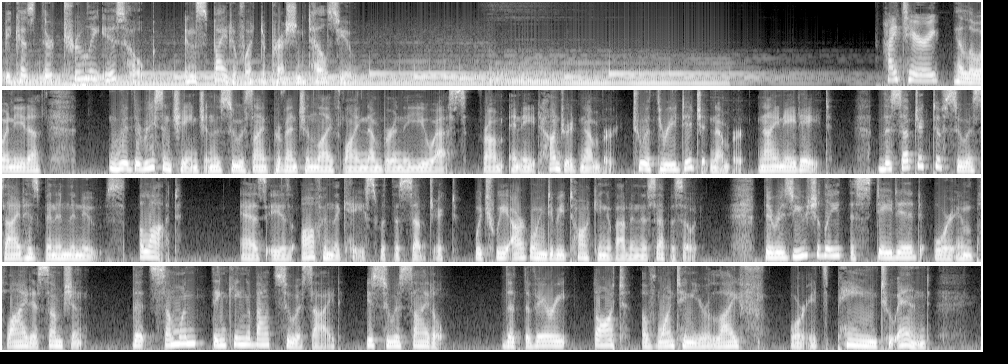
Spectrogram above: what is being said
because there truly is hope in spite of what depression tells you. Hi, Terry. Hello, Anita. With the recent change in the suicide prevention lifeline number in the U.S. from an 800 number to a three digit number, 988, the subject of suicide has been in the news a lot, as is often the case with the subject, which we are going to be talking about in this episode. There is usually the stated or implied assumption that someone thinking about suicide is suicidal, that the very thought of wanting your life or its pain to end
